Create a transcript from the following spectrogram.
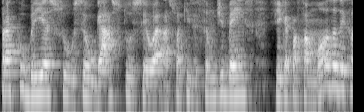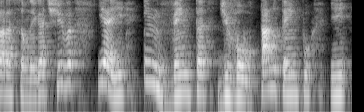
para cobrir o seu gasto, o seu, a sua aquisição de bens, fica com a famosa declaração negativa e aí inventa de voltar no tempo e,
